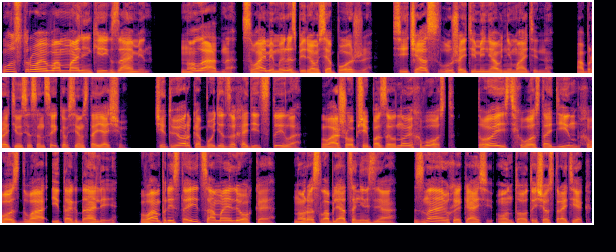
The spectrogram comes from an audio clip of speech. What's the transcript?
Устрою вам маленький экзамен. Ну ладно, с вами мы разберемся позже. Сейчас слушайте меня внимательно», — обратился сенсей ко всем стоящим. «Четверка будет заходить с тыла». Ваш общий позывной хвост. То есть хвост один, хвост два и так далее. Вам предстоит самое легкое, но расслабляться нельзя. Знаю Хекаси, он тот еще стратег.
